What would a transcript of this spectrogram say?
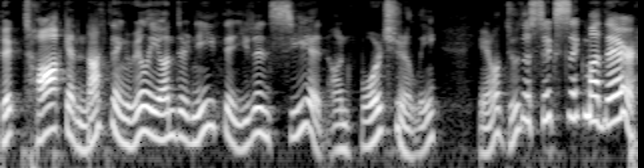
big talk and nothing really underneath it. You didn't see it, unfortunately. You know, do the Six Sigma there.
